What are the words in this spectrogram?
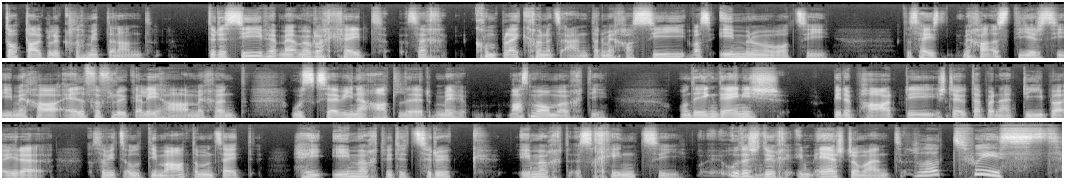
total glücklich miteinander. Durch sie hat man die Möglichkeit, sich komplett zu ändern. Man kann sein, was immer man sein will. Das heisst, man kann ein Tier sein, man kann Elfenflügel haben, man kann aussehen wie ein Adler, was man auch möchte. Und irgendwann ist bei der Party stellt eben auch Diba ihr so wie das Ultimatum und sagt, hey, ich möchte wieder zurück, ich möchte ein Kind sein. Und das ist natürlich im ersten Moment... Plot Twist.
